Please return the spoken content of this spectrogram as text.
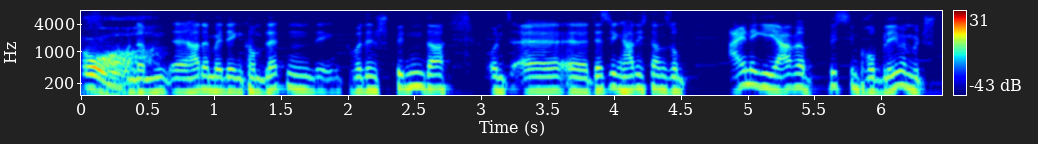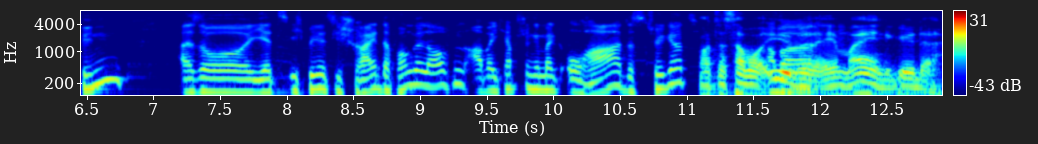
Oh. Und dann äh, hat er mir den kompletten, den kompletten Spinnen da. Und äh, äh, deswegen hatte ich dann so einige Jahre ein bisschen Probleme mit Spinnen. Also jetzt, ich bin jetzt nicht schreiend davongelaufen, aber ich habe schon gemerkt, oha, das triggert. Oh, das ist aber, Aber- übel, ey, meine Güte.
